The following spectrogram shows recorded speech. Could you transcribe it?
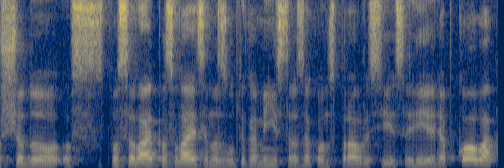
щодо с- посила- посилається на заступника міністра закон справ Росії Сергія Рябкова,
